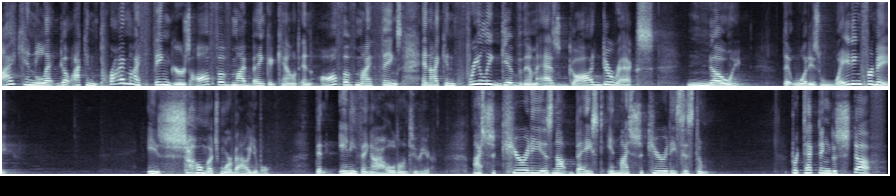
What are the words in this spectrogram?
I can let go. I can pry my fingers off of my bank account and off of my things, and I can freely give them as God directs, knowing that what is waiting for me is so much more valuable than anything I hold on to here. My security is not based in my security system, protecting the stuff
